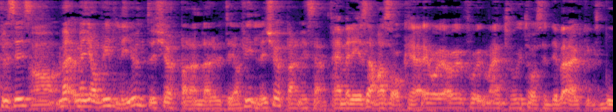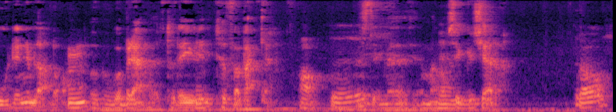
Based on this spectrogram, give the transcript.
precis. Ja. Men, men jag ville ju inte köpa den där ute. Jag ville köpa den i centrum. Nej, men det är samma sak här. Jag får, man får ju ta sig till verktygsborden ibland då, uppe på Brämhult. Och det är ju lite tuffa backar. Ja. Det, med, man har cykelkärra. Ja.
